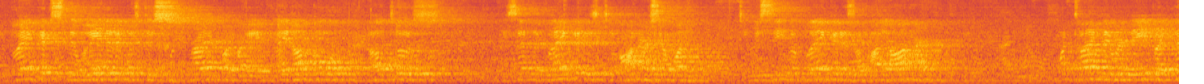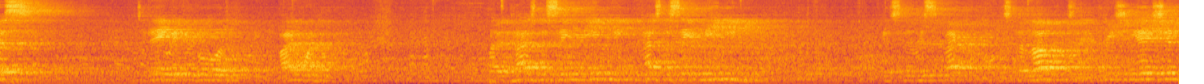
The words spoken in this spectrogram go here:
The blankets, the way that it was described by my late uncle, Altus, he said the blanket is to honor someone. To receive a blanket is a high honor. One time they were made like this. Today we can go and buy one. But it has the same meaning, it has the same meaning. It's the respect, it's the love, it's the appreciation,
